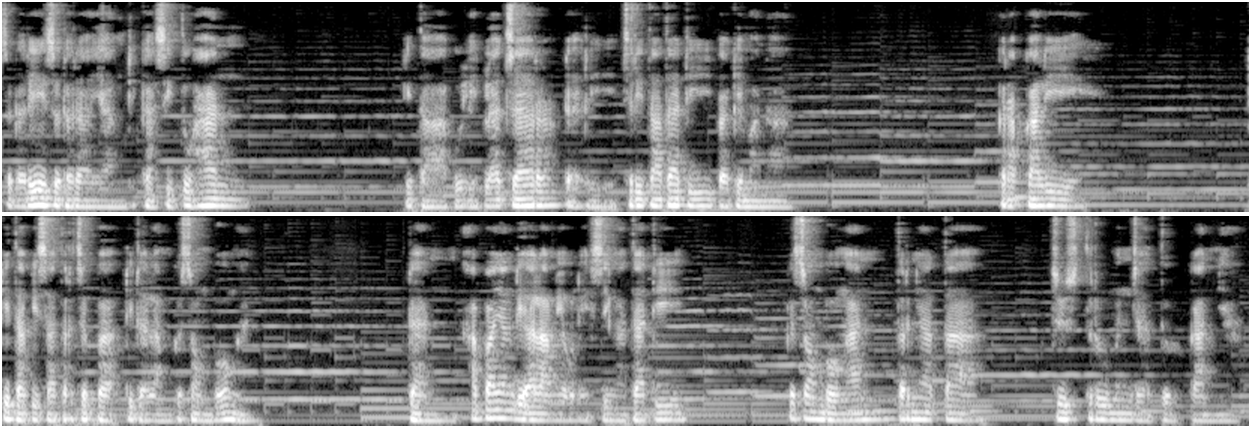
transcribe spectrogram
Saudari-saudara yang dikasih Tuhan, kita boleh belajar dari cerita tadi bagaimana kerap kali kita bisa terjebak di dalam kesombongan. Dan apa yang dialami oleh singa tadi kesombongan ternyata justru menjatuhkannya.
